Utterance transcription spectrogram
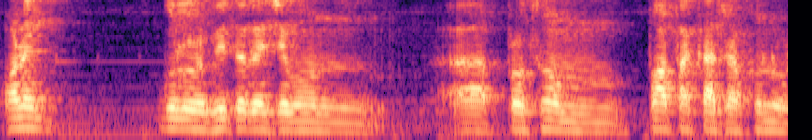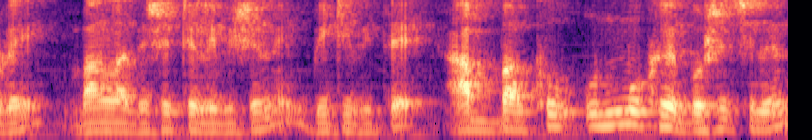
অনেকগুলোর ভিতরে যেমন প্রথম পতাকা যখন উড়ে বাংলাদেশের টেলিভিশনে, বিটিভিতে, আব্বা খুব উন্মুখ হয়ে বসেছিলেন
